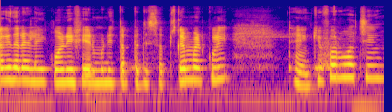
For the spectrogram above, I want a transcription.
ಆಗಿದ್ದಾರೆ ಲೈಕ್ ಮಾಡಿ ಶೇರ್ ಮಾಡಿ, ತಪ್ಪದೆ ಸಬ್ಸ್ಕ್ರೈಬ್ ಮಾಡ್ಕೊಳ್ಳಿ. ಥ್ಯಾಂಕ್ ಯು ಫಾರ್ ವಾಚಿಂಗ್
